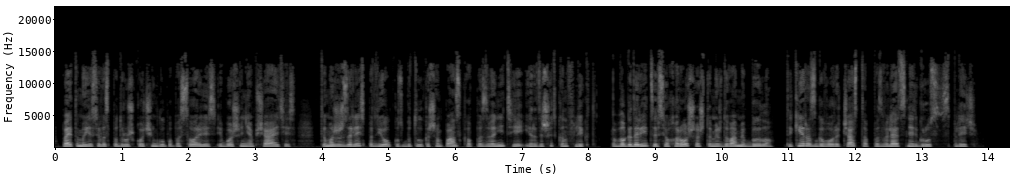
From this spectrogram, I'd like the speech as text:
Поэтому, если вы с подружкой очень глупо поссорились и больше не общаетесь, ты можешь залезть под елку с бутылкой шампанского, позвонить ей и разрешить конфликт. Поблагодарить за все хорошее, что между вами было. Такие разговоры часто позволяют снять груз с плеч.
